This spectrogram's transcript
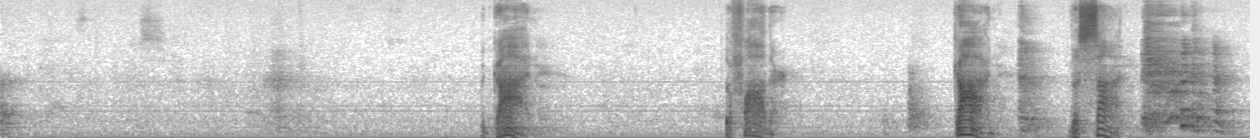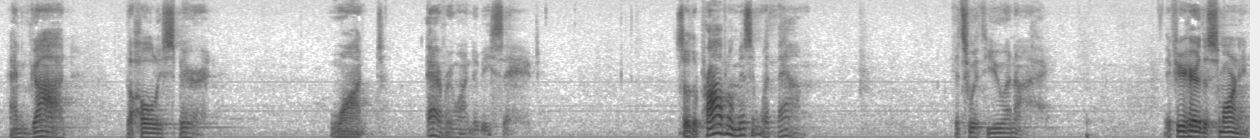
But God, the Father, God the Son and God the Holy Spirit want everyone to be saved. So the problem isn't with them, it's with you and I. If you're here this morning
